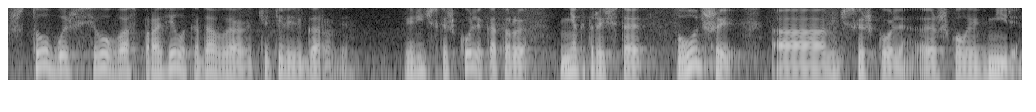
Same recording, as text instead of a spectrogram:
Что больше всего вас поразило, когда вы очутились в Гарварде? В юридической школе, которую некоторые считают лучшей э, юридической школе, э, школой в мире.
